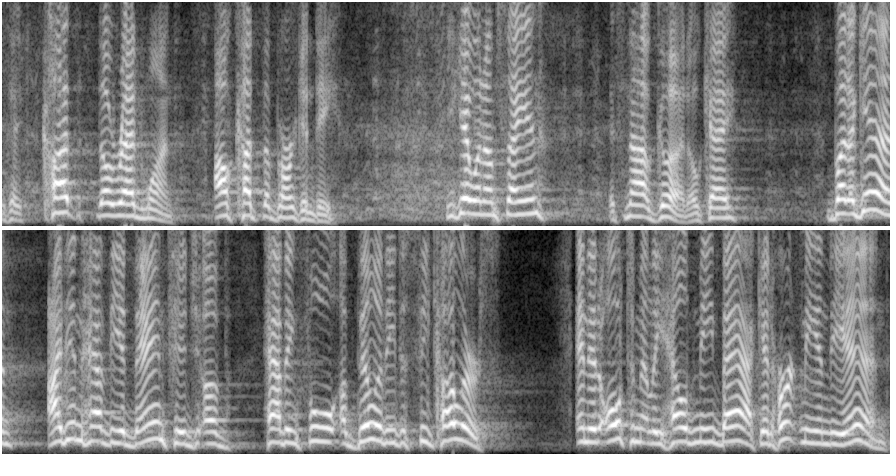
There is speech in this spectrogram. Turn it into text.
They say, cut the red one, I'll cut the burgundy. You get what I'm saying? It's not good, okay? But again, I didn't have the advantage of having full ability to see colors. And it ultimately held me back. It hurt me in the end.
